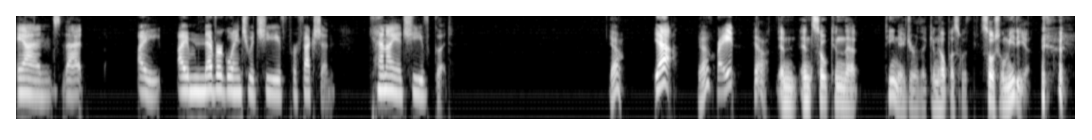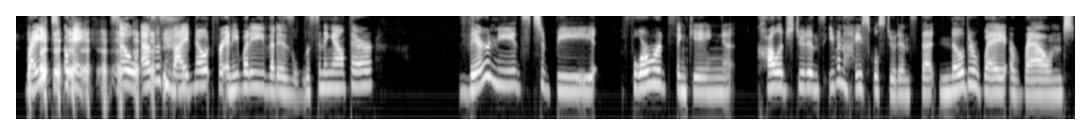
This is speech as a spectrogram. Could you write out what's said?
And that I I'm never going to achieve perfection. Can I achieve good? Yeah. Yeah. Yeah. Right? Yeah. And and so can that teenager that can help us with social media. right? Okay. So, as a side note for anybody that is listening out there, there needs to be forward thinking college students, even high school students that know their way around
